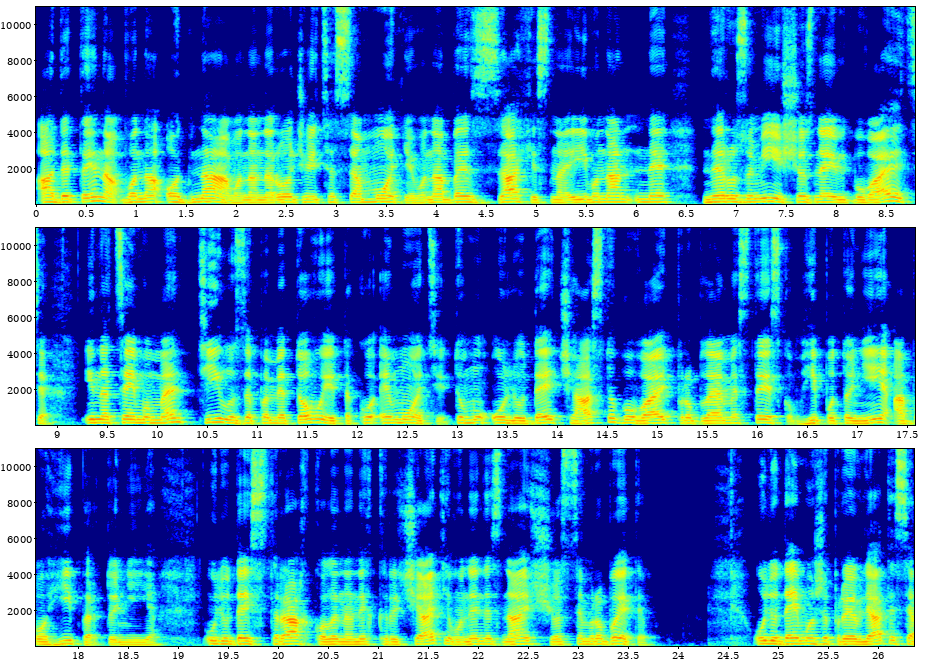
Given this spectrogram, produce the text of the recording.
А дитина, вона одна, вона народжується самотньою, вона беззахисна, і вона не, не розуміє, що з нею відбувається. І на цей момент тіло запам'ятовує таку емоцію. Тому у людей часто бувають проблеми з тиском, гіпотонія або гіпертонія. У людей страх, коли на них кричать, і вони не знають, що з цим робити. У людей може проявлятися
